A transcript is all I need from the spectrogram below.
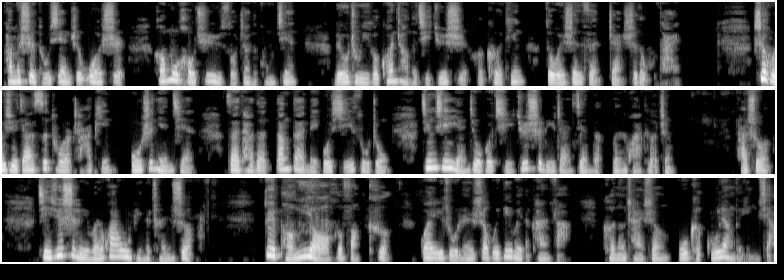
他们试图限制卧室和幕后区域所占的空间，留出一个宽敞的起居室和客厅作为身份展示的舞台。社会学家斯图尔查平五十年前在他的《当代美国习俗》中精心研究过起居室里展现的文化特征。他说，起居室里文化物品的陈设。对朋友和访客关于主人社会地位的看法，可能产生无可估量的影响。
